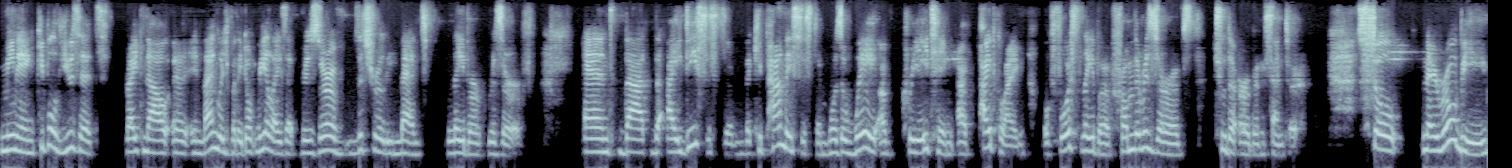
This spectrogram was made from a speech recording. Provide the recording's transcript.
meaning people use it right now uh, in language, but they don't realize that reserve literally meant labor reserve and that the ID system, the Kipande system, was a way of creating a pipeline of forced labor from the reserves to the urban center. So Nairobi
